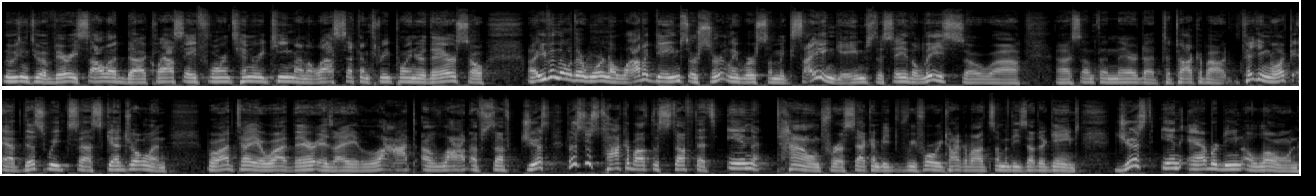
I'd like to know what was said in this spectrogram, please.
losing to a very solid uh, Class A Florence Henry team on a last second three pointer there. So, uh, even though there weren't a lot of games, there certainly were some exciting games to say the least. So, uh, uh, something there to, to, talk about. Taking a look at this week's uh, schedule, and boy, I tell you what, there is a lot, a lot of stuff. Just let's just talk about the stuff that's in town for a second before we talk about some of these other games. Just in Aberdeen alone,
